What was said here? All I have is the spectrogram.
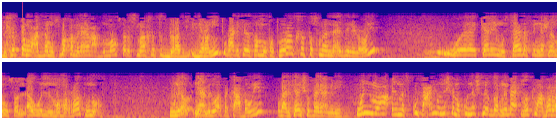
دي خطه معدة مسبقة من أيام عبد الناصر اسمها خطة جرا- جرانيت وبعد كده تم تطويرها خطه اسمها المآذن العليا. وكان المستهدف إن إحنا نوصل الأول للممرات ونقف. ونعمل وقفة تعبويه وبعد كده نشوف هنعمل إيه. والمسكوت عنه إن إحنا ما كناش نقدر نبع نطلع بره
